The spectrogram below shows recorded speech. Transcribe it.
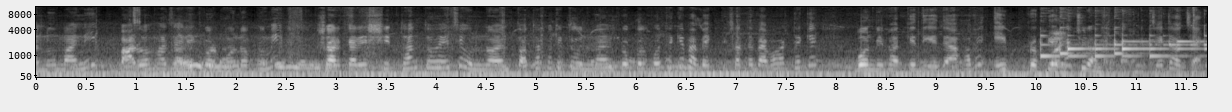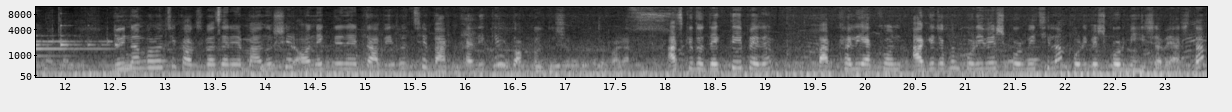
আনুমানিক বারো হাজার একর বনভূমি সরকারের সিদ্ধান্ত হয়েছে উন্নয়ন তথাকথিত উন্নয়ন প্রকল্প থেকে বা ব্যক্তির সাথে ব্যবহার থেকে বন বিভাগকে দিয়ে দেওয়া হবে। এই প্রক্রিয়াটা চূড়ান্ত করা হয়েছে। এটা হচ্ছে এক নম্বর। দুই নম্বর হচ্ছে কক্সবাজারের মানুষের অনেক দিনের দাবি হচ্ছে বাঘখালিকে দখল দূষণ মুক্ত করা। আজকে তো দেখতেই পেলেন বাঘখালি এখন আগে যখন পরিবেশ কর্মী ছিলাম পরিবেশ কর্মী হিসাবে আসতাম।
